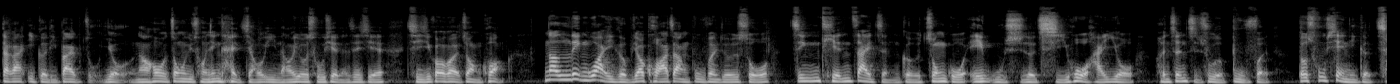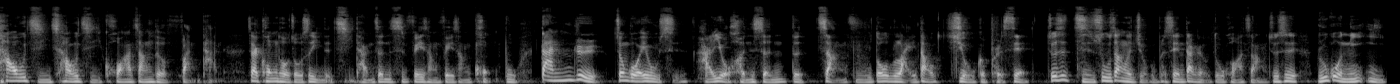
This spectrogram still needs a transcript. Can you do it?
大概一个礼拜左右，然后终于重新开始交易，然后又出现了这些奇奇怪怪的状况。那另外一个比较夸张的部分就是说，今天在整个中国 A 五十的期货还有恒生指数的部分，都出现一个超级超级夸张的反弹。在空头走势里的急弹真的是非常非常恐怖，单日中国 A 五十还有恒生的涨幅都来到九个 percent，就是指数上的九个 percent，大概有多夸张？就是如果你以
